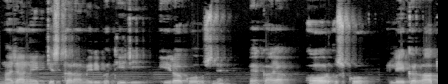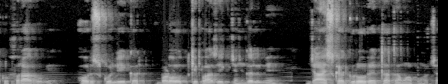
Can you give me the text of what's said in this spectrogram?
نہ جانے کس طرح میری بھتیجی ہیرا کو اس نے بہکایا اور اس کو لے کر رات کو فرار ہو گیا اور اس کو لے کر بڑوت کے پاس ایک جنگل میں جہاں اس کا گروہ رہتا تھا وہاں پہنچا۔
